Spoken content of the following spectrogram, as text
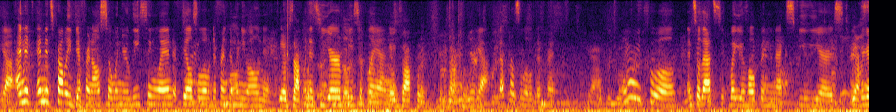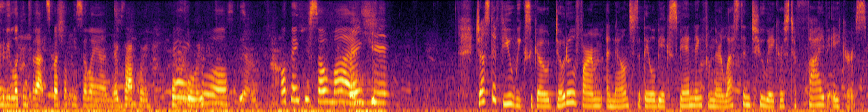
Yeah, and it, and it's probably different also when you're leasing land. It feels a little different than when you own it. yeah, exactly. When it's your piece of land. Exactly, exactly. Yeah, that feels a little different. Yeah. Very cool. And so that's what you hope in the next few years. You're going to be looking for that special piece of land. Exactly. Very Hopefully. cool. Yeah. Well, thank you so much. Thank you. Just a few weeks ago, Dodo Farm announced that they will be expanding from their less than two acres to five acres.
